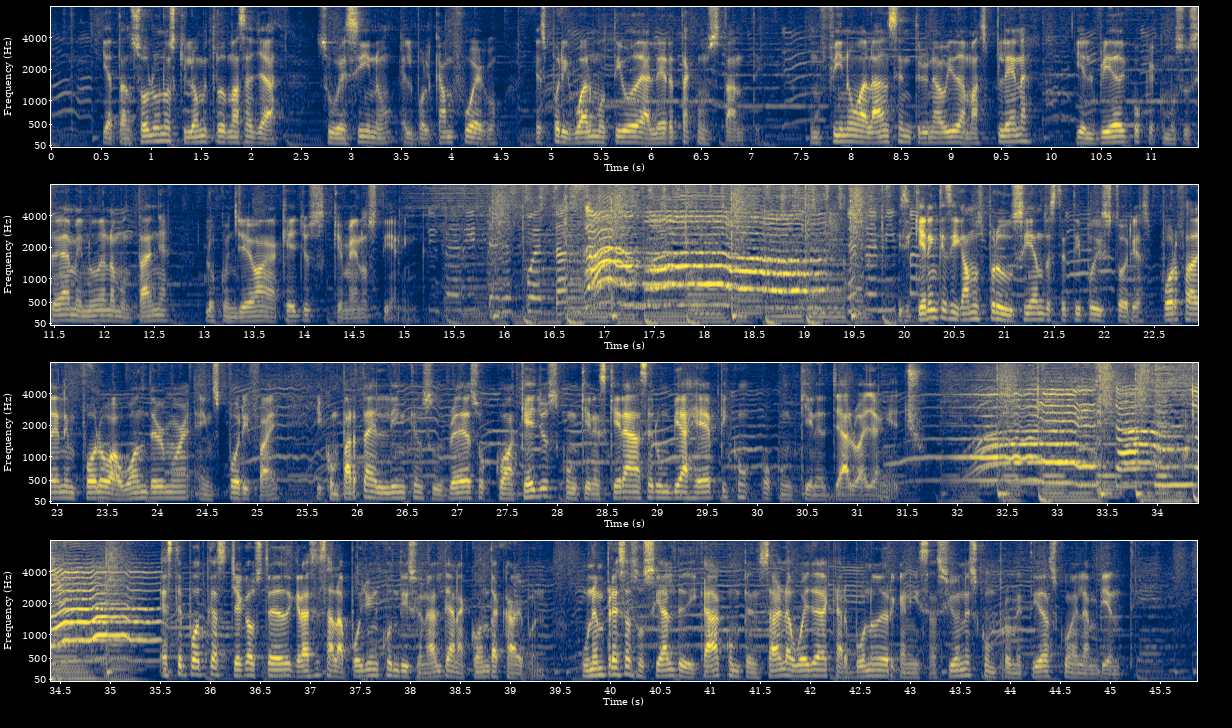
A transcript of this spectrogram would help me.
y a tan solo unos kilómetros más allá, su vecino, el volcán Fuego, es por igual motivo de alerta constante, un fino balance entre una vida más plena y el riesgo que, como sucede a menudo en la montaña, lo conllevan aquellos que menos tienen. Y si quieren que sigamos produciendo este tipo de historias, porfa denle follow a Wondermore en Spotify y compartan el link en sus redes o con aquellos con quienes quieran hacer un viaje épico o con quienes ya lo hayan hecho. Este podcast llega a ustedes gracias al apoyo incondicional de Anaconda Carbon, una empresa social dedicada a compensar la huella de carbono de organizaciones comprometidas con el ambiente.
